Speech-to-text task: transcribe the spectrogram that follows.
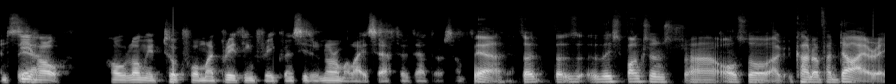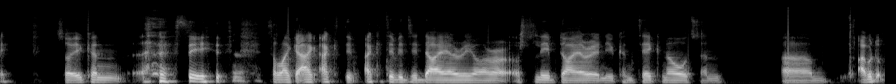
and see yeah. how how long it took for my breathing frequency to normalize after that or something. Yeah. Like so those, these functions are also kind of a diary. So you can see yeah. so like active activity diary or a sleep diary, and you can take notes and um, I would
